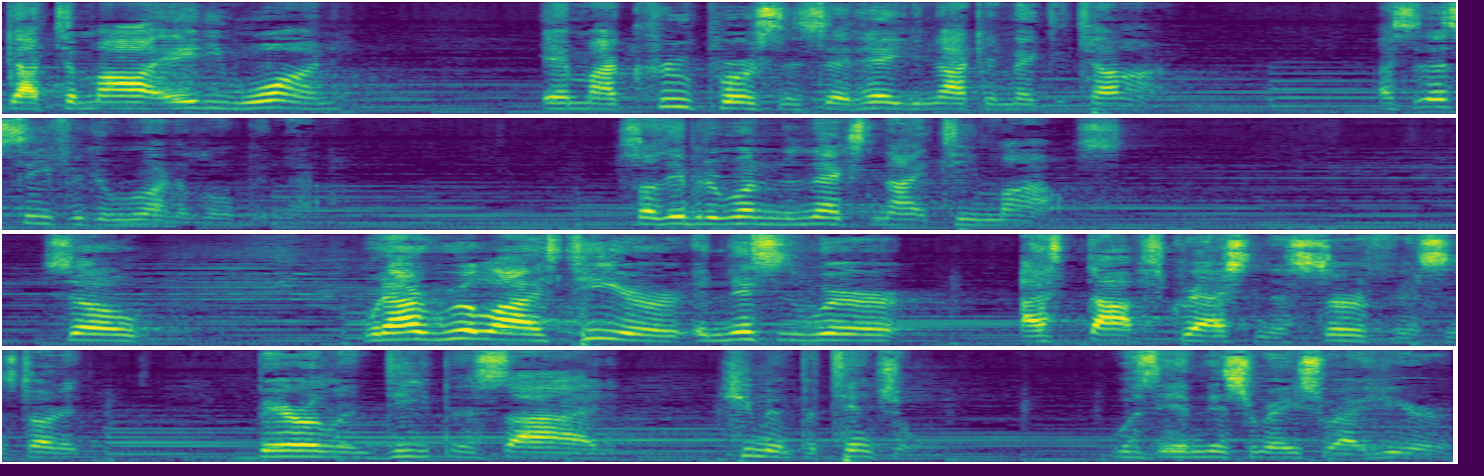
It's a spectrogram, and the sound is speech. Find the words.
Got to mile 81, and my crew person said, hey, you're not going to make the time. I said, let's see if we can run a little bit now. So I was able to run the next 19 miles. So what I realized here, and this is where I stopped scratching the surface and started barreling deep inside human potential was in this race right here.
